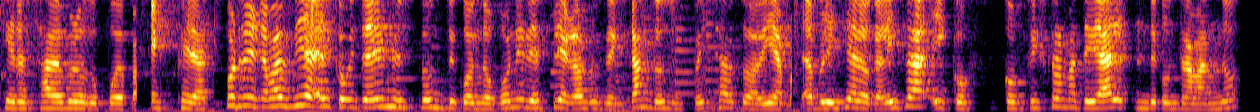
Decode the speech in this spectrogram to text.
que no sabemos lo que puede pasar. Espera. Por desgracia, el comisario no es tonto y cuando Honey despliega sus encantos sospecha todavía más. La policía localiza y confisca el material de contrabando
